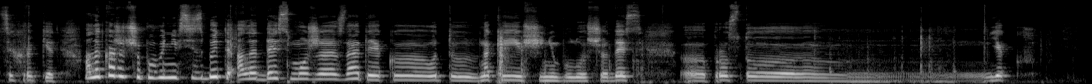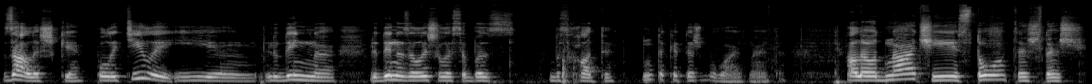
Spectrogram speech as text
цих ракет. Але кажуть, що повинні всі збити, але десь може, знаєте, як е, от е, на Київщині було, що десь е, просто як залишки полетіли, і людина, людина залишилася без, без хати. Ну, таке теж буває, знаєте. Але одна чи сто це ж теж.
